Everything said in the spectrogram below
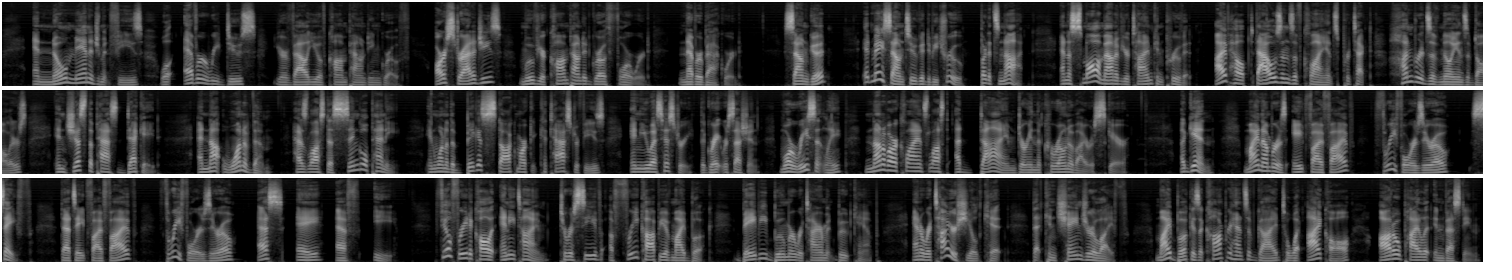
and no management fees will ever reduce your value of compounding growth. Our strategies move your compounded growth forward, never backward. Sound good? It may sound too good to be true, but it's not, and a small amount of your time can prove it. I've helped thousands of clients protect hundreds of millions of dollars in just the past decade, and not one of them has lost a single penny in one of the biggest stock market catastrophes in U.S. history, the Great Recession. More recently, none of our clients lost a dime during the coronavirus scare. Again, my number is 855 340 SAFE. That's 855 340 S A F E. Feel free to call at any time to receive a free copy of my book, Baby Boomer Retirement Boot Camp, and a Retire Shield kit that can change your life. My book is a comprehensive guide to what I call autopilot investing.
